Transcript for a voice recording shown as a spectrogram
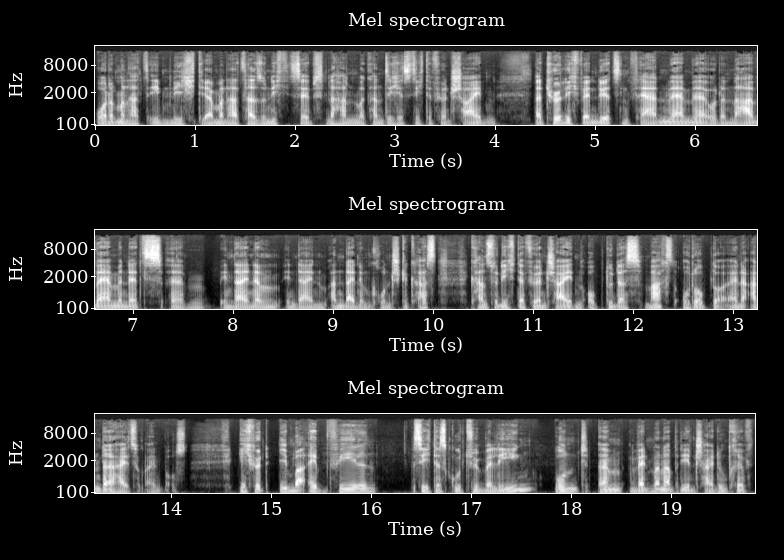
oder man hat es eben nicht. Ja, man hat es also nicht selbst in der Hand, man kann sich jetzt nicht dafür entscheiden. Natürlich, wenn du jetzt ein Fernwärme- oder Nahwärmenetz ähm, in deinem, in deinem, an deinem Grundstück hast, kannst du dich dafür entscheiden, ob du das machst oder ob du eine andere Heizung einbaust. Ich würde immer empfehlen, sich das gut zu überlegen und ähm, wenn man aber die Entscheidung trifft,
